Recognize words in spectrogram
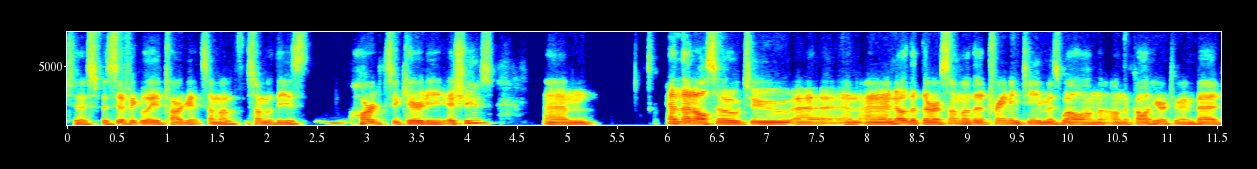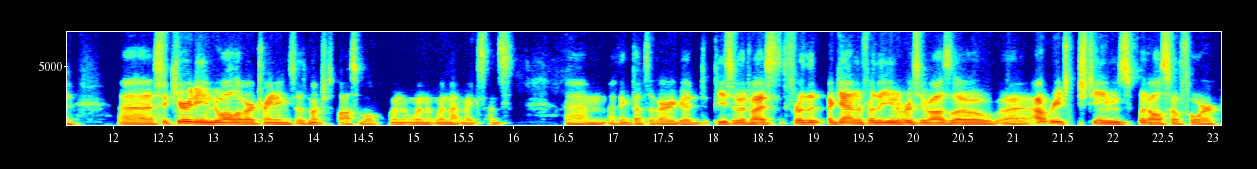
to specifically target some of some of these hard security issues, um, and then also to uh, and, and, I know that there are some of the training team as well on the on the call here to embed uh, security into all of our trainings as much as possible when when when that makes sense. Um, I think that's a very good piece of advice for the, again, for the University of Oslo uh, outreach teams, but also for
